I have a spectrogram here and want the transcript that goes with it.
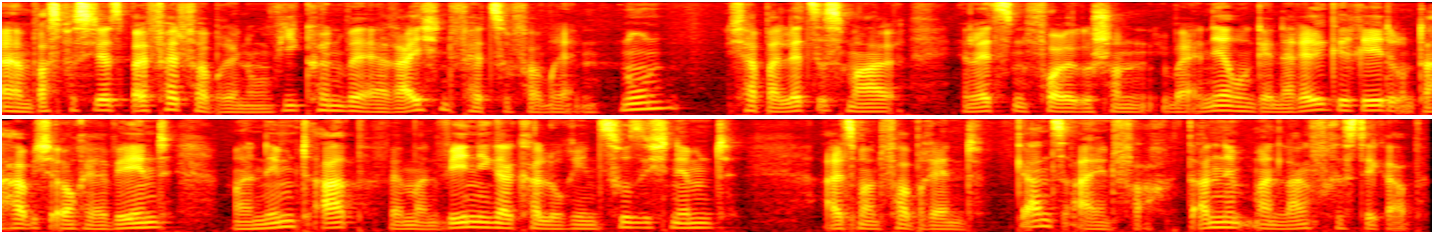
ähm, was passiert jetzt bei Fettverbrennung? Wie können wir erreichen, Fett zu verbrennen? Nun, ich habe ja letztes Mal in der letzten Folge schon über Ernährung generell geredet und da habe ich auch erwähnt, man nimmt ab, wenn man weniger Kalorien zu sich nimmt, als man verbrennt. Ganz einfach. Dann nimmt man langfristig ab.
